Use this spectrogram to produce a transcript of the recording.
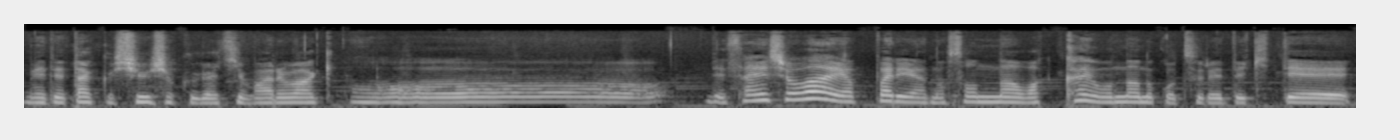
めでたく就職が決まるわけ。で最初はやっぱりあのそんな若い女の子連れてきて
